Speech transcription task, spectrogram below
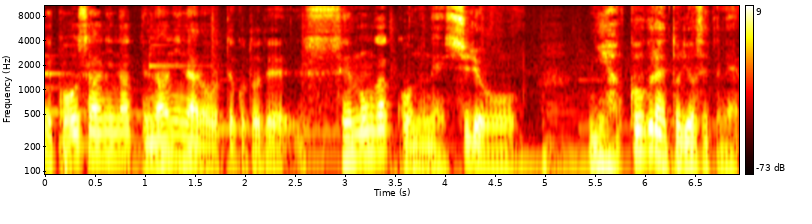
で高3になって何になろうってことで専門学校のね資料を200個ぐらい取り寄せてね。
